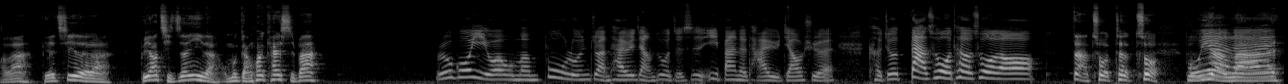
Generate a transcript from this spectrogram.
好啦，别气了啦，不要起争议了，我们赶快开始吧。如果以为我们不轮转台语讲座只是一般的台语教学，可就大错特错喽！大错特错！不要来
